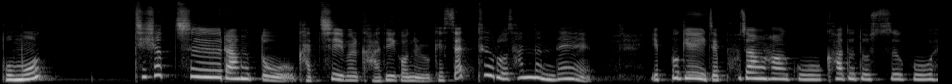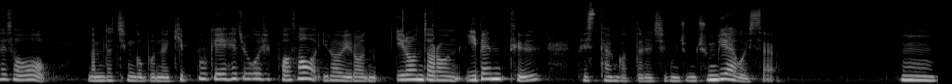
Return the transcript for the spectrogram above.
봄옷 티셔츠랑 또 같이 입을 가디건을 이렇게 세트로 샀는데 예쁘게 이제 포장하고 카드도 쓰고 해서 남자친구분을 기쁘게 해주고 싶어서 이런 이런 이런저런 이벤트 비슷한 것들을 지금 좀 준비하고 있어요. 음,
